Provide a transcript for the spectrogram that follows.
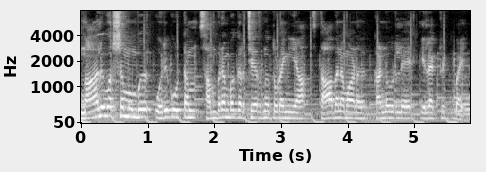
നാലു വർഷം മുമ്പ് ഒരു കൂട്ടം സംരംഭകർ ചേർന്ന് തുടങ്ങിയ സ്ഥാപനമാണ് കണ്ണൂരിലെ ഇലക്ട്രിക് ബൈക്ക്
